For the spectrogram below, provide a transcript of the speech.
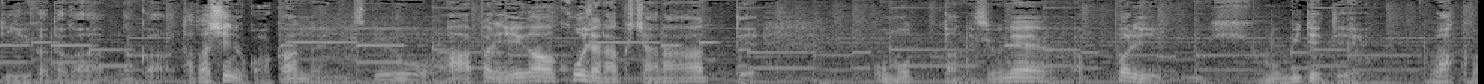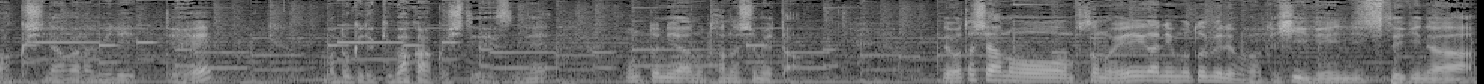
ていう言い方がなんか正しいのか分かんないんですけどあやっぱり映画はこうじゃなくちゃなって思ったんですよね。やっぱりもう見ててワクワクしながら見れて、まあ、ドキドキワクワクしてですね本当にあの楽しめた。で私あのその映画に求めるものって非現実的な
